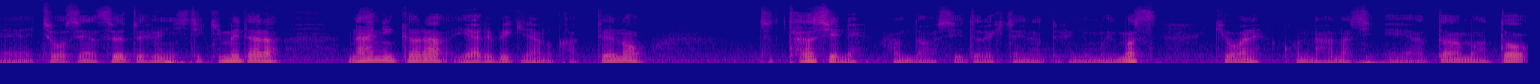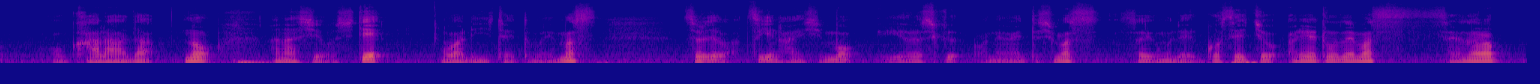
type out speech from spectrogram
えー挑戦するというふうにして決めたら、何からやるべきなのかっていうのを、ちょっと正しいね、判断をしていただきたいなというふうに思います。今日はね、こんな話、えー頭と体の話をして終わりにしたいと思います。それでは次の配信もよろしくお願いいたします。最後までご清聴ありがとうございます。さよなら。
